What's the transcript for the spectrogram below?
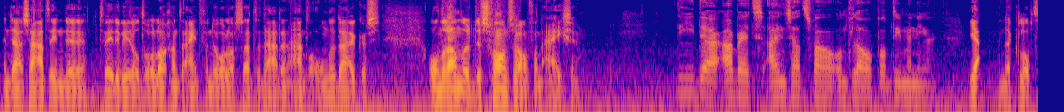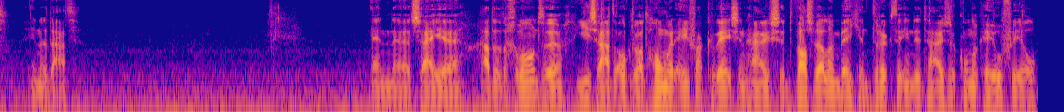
En daar zaten in de Tweede Wereldoorlog, aan het eind van de oorlog, zaten daar een aantal onderduikers. Onder andere de schoonzoon van IJssen. Die de arbeidseinsatz wou ontlopen op die manier? Ja, dat klopt, inderdaad. En uh, zij uh, hadden de gewoonte, hier zaten ook wat hongerevacuees in huis. Het was wel een beetje een drukte in dit huis, er kon ook heel veel.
